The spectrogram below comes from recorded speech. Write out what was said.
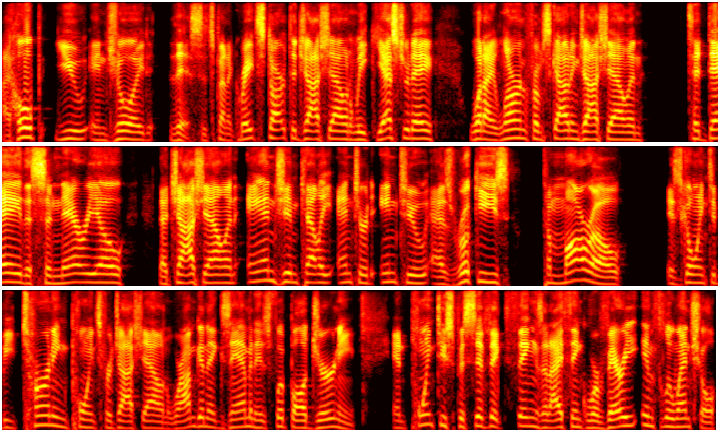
I hope you enjoyed this. It's been a great start to Josh Allen week. Yesterday, what I learned from scouting Josh Allen. Today, the scenario that Josh Allen and Jim Kelly entered into as rookies. Tomorrow is going to be turning points for Josh Allen, where I'm going to examine his football journey and point to specific things that I think were very influential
